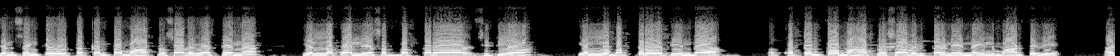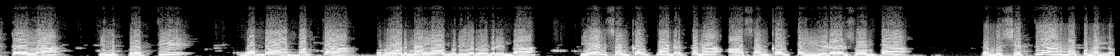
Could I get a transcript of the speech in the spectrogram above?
ಜನಸಂಖ್ಯೆ ಉಳ್ತಕ್ಕಂತ ಮಹಾಪ್ರಸಾದ ವ್ಯವಸ್ಥೆಯನ್ನ ಎಲ್ಲ ಕಾಲನಿಯ ಸದ್ಭಕ್ತರ, ಸಿಟಿಯ ಎಲ್ಲ ಭಕ್ತರ ವತಿಯಿಂದ ಕೊಟ್ಟಂತ ಮಹಾಪ್ರಸಾದ ವಿತರಣೆಯನ್ನ ಇಲ್ಲಿ ಮಾಡ್ತೇವೆ. ಅಷ್ಟೇ ಅಲ್ಲ, ಇಲ್ಲಿ ಪ್ರತಿ ಒಬ್ಬ ಭಕ್ತ ರೋಡ್ ಮೇಲೆ ಗುಡಿ ಇರುವುದರಿಂದ ಏನ್ ಸಂಕಲ್ಪ ಮಾಡಿರ್ತಾನ, ಆ ಸಂಕಲ್ಪ ಈಡೇರಿಸುವಂತ ಒಂದು ಶಕ್ತಿ ಹನುಮಪ್ಪನಲ್ಲಿ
